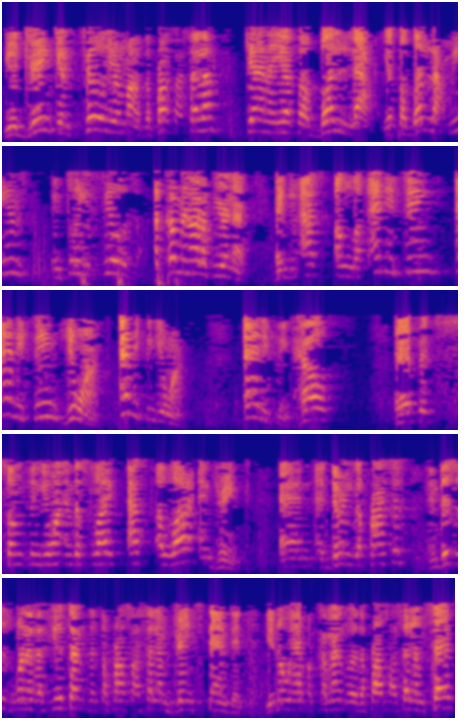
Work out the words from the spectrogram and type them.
you drink and fill your mouth. The Prophet ﷺ كان يتضلع. يتضلع means until you feel it's coming out of your neck, and you ask Allah anything, anything you want, anything you want, anything, health. If it's something you want in this life, ask Allah and drink. And uh, during the process, and this is one of the few times that the Prophet ﷺ drank standing. You know, we have a command where the Prophet ﷺ says,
